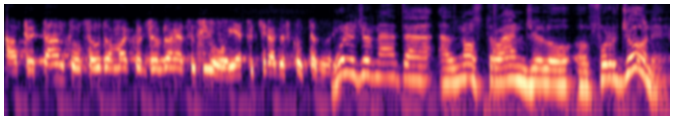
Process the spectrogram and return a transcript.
Altrettanto un saluto a Marco Giordani e a tutti voi e a tutti i radioascoltatori. Buona giornata al nostro Angelo eh, Forgione.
